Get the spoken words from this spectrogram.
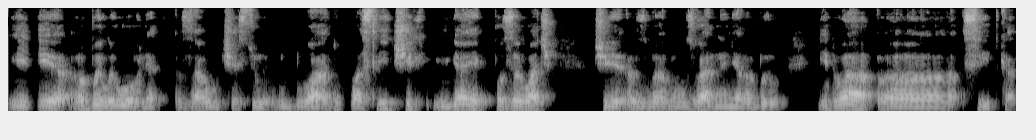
і робили огляд за участю два, два слідчих, і я, як позивач, чи ну, звернення робив, і два е, свідка.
